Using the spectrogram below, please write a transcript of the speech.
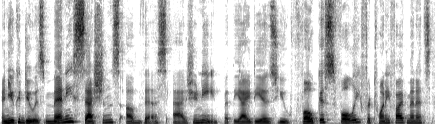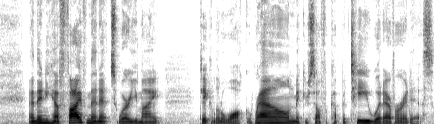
And you can do as many sessions of this as you need. But the idea is you focus fully for 25 minutes, and then you have five minutes where you might take a little walk around, make yourself a cup of tea, whatever it is.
